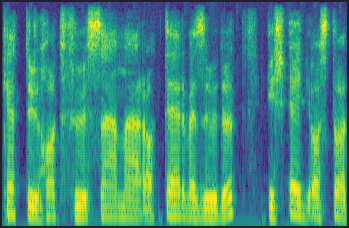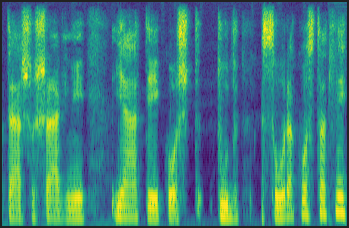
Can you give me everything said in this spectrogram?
2-6 fő számára terveződött, és egy asztaltársaságnyi játékost tud szórakoztatni,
